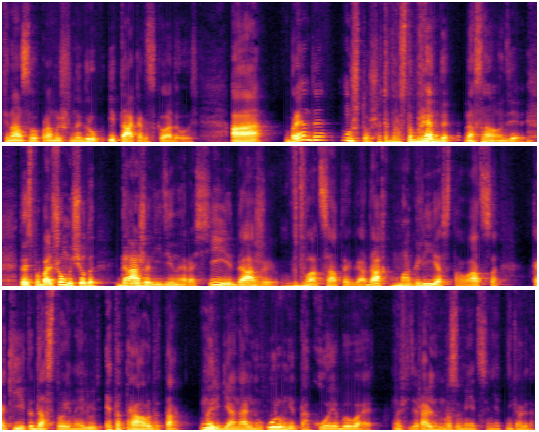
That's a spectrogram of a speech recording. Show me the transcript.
финансово-промышленных групп. И так это складывалось. А бренды, ну что ж, это просто бренды на самом деле. То есть, по большому счету, даже в Единой России, даже в 20-х годах могли оставаться какие-то достойные люди. Это правда так. На региональном уровне такое бывает. На федеральном, разумеется, нет никогда.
